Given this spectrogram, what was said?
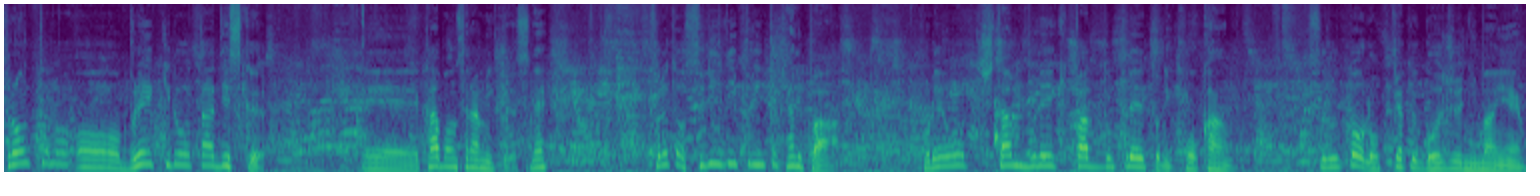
フロントのブレーキローターディスク、えー、カーボンセラミックですね。それと 3D プリントキャリパー。これをチタンブレーキパッドプレートに交換。すると652万円。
